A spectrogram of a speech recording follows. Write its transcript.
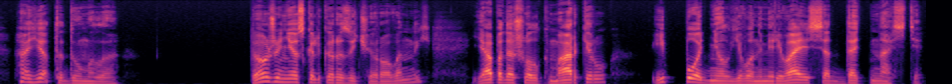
— А я-то думала... Тоже несколько разочарованный, я подошел к маркеру и поднял его, намереваясь отдать Насте.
